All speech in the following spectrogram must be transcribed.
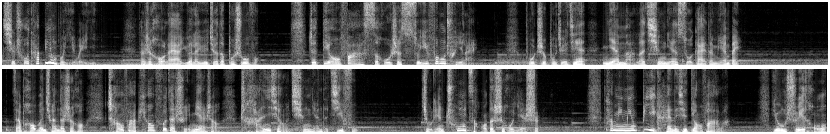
起初他并不以为意，但是后来啊，越来越觉得不舒服。这掉发似乎是随风吹来，不知不觉间粘满了青年所盖的棉被。在泡温泉的时候，长发漂浮在水面上，缠向青年的肌肤。就连冲澡的时候也是，他明明避开那些掉发了，用水桶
